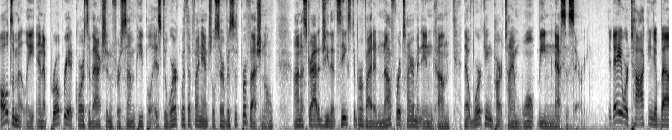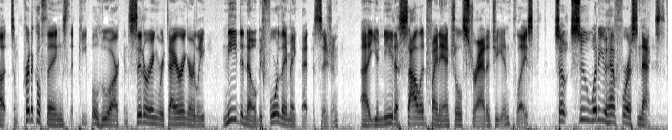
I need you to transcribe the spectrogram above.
Ultimately, an appropriate course of action for some people is to work with a financial services professional on a strategy that seeks to provide enough retirement income that working part time won't be necessary. Today, we're talking about some critical things that people who are considering retiring early need to know before they make that decision Uh, you need a solid financial strategy in place. So, Sue, what do you have for us next?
